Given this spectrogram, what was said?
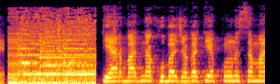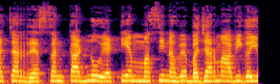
ત્યારબાદના ખૂબ જ અગત્યપૂર્ણ સમાચાર, રેશન કાર્ડનું એટીએમ મશીન હવે બજારમાં આવી ગયું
